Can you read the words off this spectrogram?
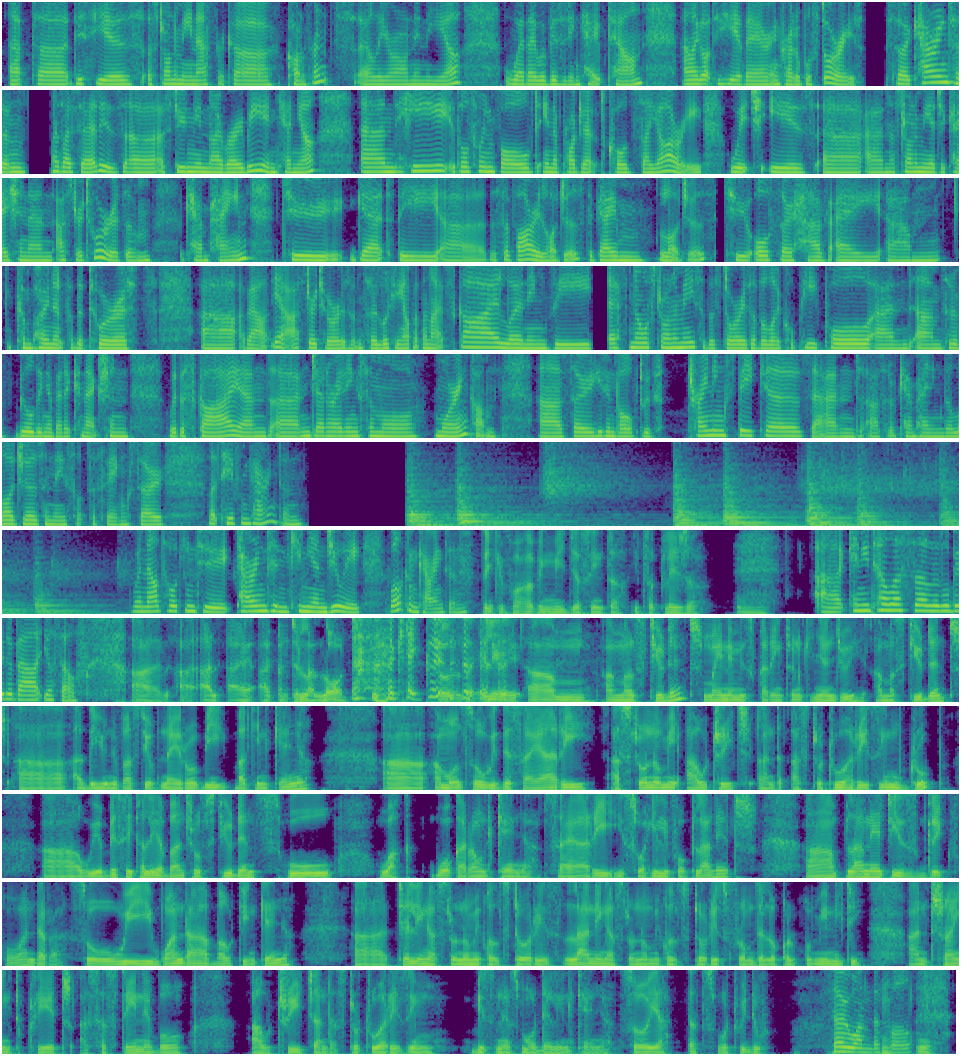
at uh, this year's Astronomy in Africa conference earlier on in the year, where they were visiting Cape Town, and I got to hear their incredible stories. So Carringtone. As I said, is a student in Nairobi in Kenya, and he is also involved in a project called Sayari, which is uh, an astronomy education and astrotourism campaign to get the uh, the safari lodges, the game lodges, to also have a um, component for the tourists uh, about yeah astrotourism. So looking up at the night sky, learning the ethnoastronomy, so the stories of the local people, and um, sort of building a better connection with the sky and, uh, and generating some more more income. Uh, so he's involved with training speakers and uh, sort of campaigning the lodges and these sorts of things. So let's hear from Carringtone. We're now talking to Carringtone Kinyanjui. Welcome, Carringtone. Thank you for having me, Jacinta. It's a pleasure. Uh, can you tell us a little bit about yourself? Uh, I, I, I can tell a lot. okay, good. so, so anyway, um, I'm a student. My name is Carringtone Kinyanjui. I'm a student uh, at the University of Nairobi back in Kenya. Uh, I'm also with the Sayari Astronomy Outreach and Astrotourism Group. Uh, we are basically a bunch of students who work walk around Kenya. Sayari is Swahili for planet. Uh, planet is Greek for wanderer. So we wander about in Kenya, uh, telling astronomical stories, learning astronomical stories from the local community, and trying to create a sustainable outreach and astrotourism business model in Kenya. So yeah, that's what we do. So wonderful.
